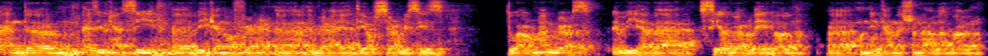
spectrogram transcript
and um, as you can see, uh, we can offer uh, a variety of services to our members. We have a silver label uh, on international level.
